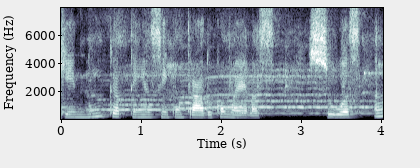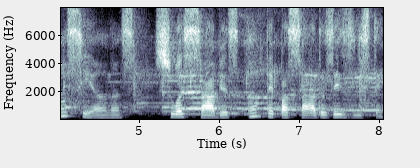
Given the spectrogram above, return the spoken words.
que nunca tenha se encontrado com elas, suas ancianas, suas sábias antepassadas existem.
